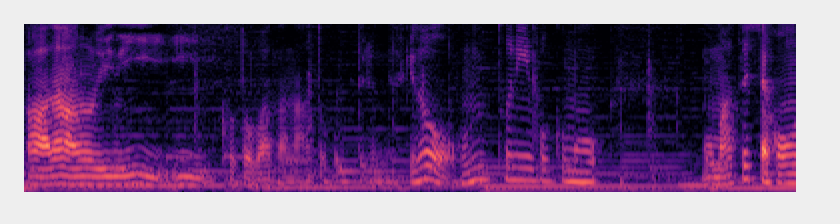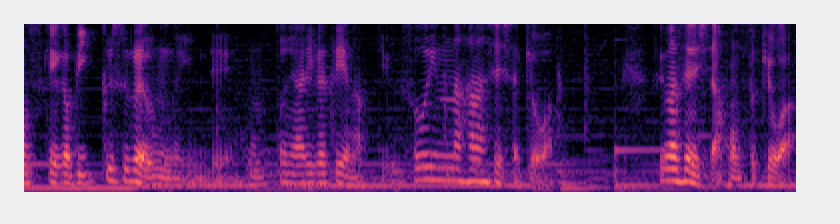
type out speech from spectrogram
ああなるいいいい言葉だなと思ってるんですけど本当に僕ももう松下幸之助がびっくりするぐらい運がいいんで本当にありがてえなっていうそういうな話でした今日は。すいませんでした本当今日は。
